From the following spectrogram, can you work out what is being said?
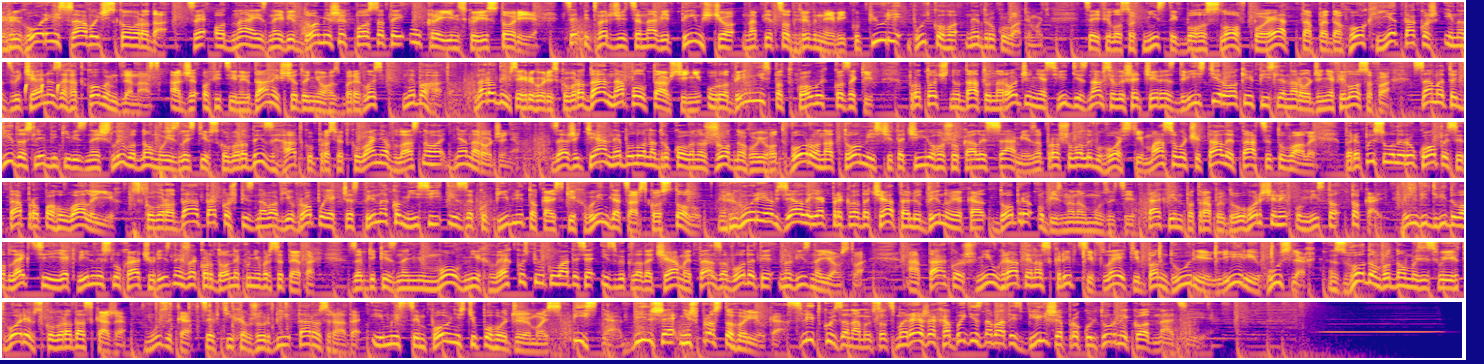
Григорій Савич Сковорода це одна із найвідоміших постатей української історії. Це підтверджується навіть тим, що на 500 гривневій купюрі будь-кого не друкуватимуть. Цей філософ-містик, богослов, поет та педагог є також і надзвичайно загадковим для нас, адже офіційних даних щодо нього збереглось небагато. Народився Григорій Сковорода на Полтавщині у родині спадкових козаків. Про точну дату народження світ дізнався лише через 200 років після народження філософа. Саме тоді дослідники відзнайшли в одному із листів Сковороди згадку про святкування власного дня народження. За життя не було надруковано жодного його твору, натомість читачі його шукали самі, запрошували в гості, масово читали та цитували, переписували рукописи та пропагували їх. Сковорода також пізнавав Європу як частина комісії із закупівлі токайських вин для царського столу. Григорія взяли як прикладача та людину, яка добре обізнана в музиці. Так він потрапив до Угорщини у місто Токай. Він відвідував лекції як вільний слухач у різних закордонних університетах. Завдяки знанню мов міг легко спілкуватися із викладачами та заводити нові знайомства. А також вмів грати на скрипці, флейті, бандурі, лірі, гуслях. Згодом в одному зі своїх творів Сковорода скаже: музика це втіха в журбі та розрада, і ми з цим повністю погоджуємось. Пісня більше ніж просто горілка. Слідкуй за нами в соцмережах, аби дізнаватись більше про культурний код нації.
